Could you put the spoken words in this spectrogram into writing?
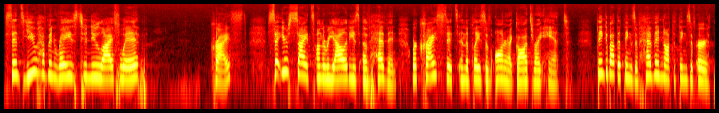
Since you have been raised to new life with Christ, set your sights on the realities of heaven, where Christ sits in the place of honor at God's right hand. Think about the things of heaven, not the things of earth.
